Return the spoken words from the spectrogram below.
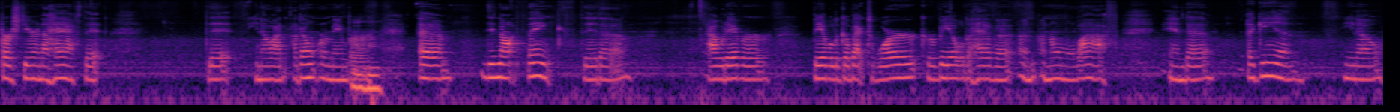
first year and a half that that you know I, I don't remember. Um, did not think that uh, I would ever be able to go back to work or be able to have a, a, a normal life. And uh, again, you know,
